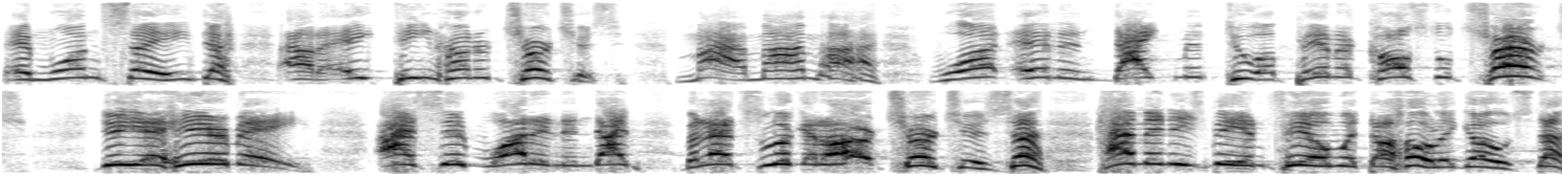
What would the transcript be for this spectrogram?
and one saved out of 1,800 churches. My, my, my. What an indictment to a Pentecostal church. Do you hear me? I said, what an indictment. But let's look at our churches. Uh, how many's being filled with the Holy Ghost? Uh,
